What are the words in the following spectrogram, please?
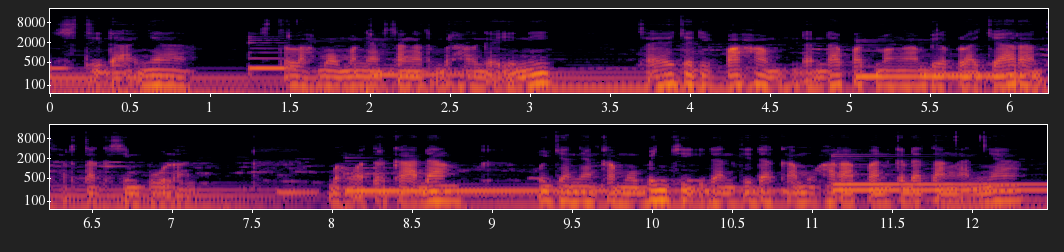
Setidaknya, setelah momen yang sangat berharga ini, saya jadi paham dan dapat mengambil pelajaran serta kesimpulan bahwa terkadang hujan yang kamu benci dan tidak kamu harapkan kedatangannya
